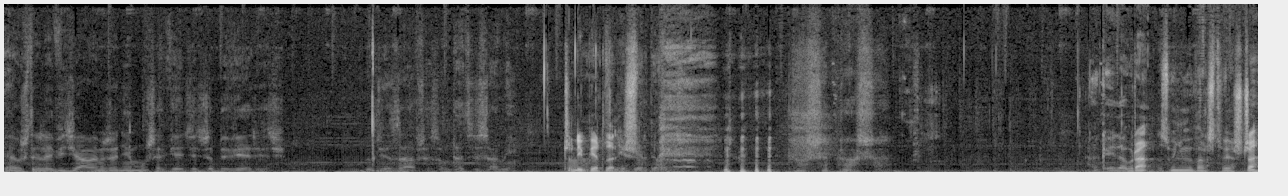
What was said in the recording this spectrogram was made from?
Ja już tyle widziałem, że nie muszę wiedzieć, żeby wiedzieć. Ludzie zawsze są tacy sami. Czyli pierdolisz. Pierdolisz. proszę, proszę. Dobra, zmienimy warstwę jeszcze.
